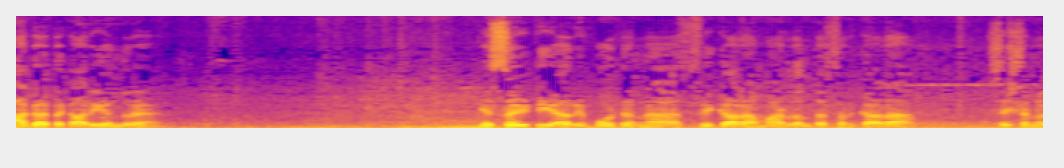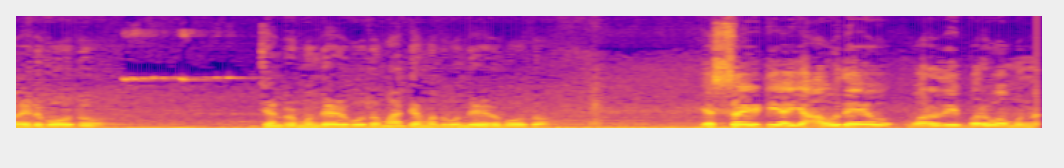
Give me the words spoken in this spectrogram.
ಆಘಾತಕಾರಿ ಅಂದ್ರೆ ಎಸ್ಐಟಿಯ ರಿಪೋರ್ಟ್ ಅನ್ನ ಸ್ವೀಕಾರ ಮಾಡಿದಂತ ಸರ್ಕಾರ ಸೆಷನ್ ಅಲ್ಲಿ ಇಡಬಹುದು ಜನರ ಮುಂದೆ ಇಡಬಹುದು ಮಾಧ್ಯಮದ ಮುಂದೆ ಇಡಬಹುದು ಎಸ್ಐಟಿಯ ಯಾವುದೇ ವರದಿ ಬರುವ ಮುನ್ನ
